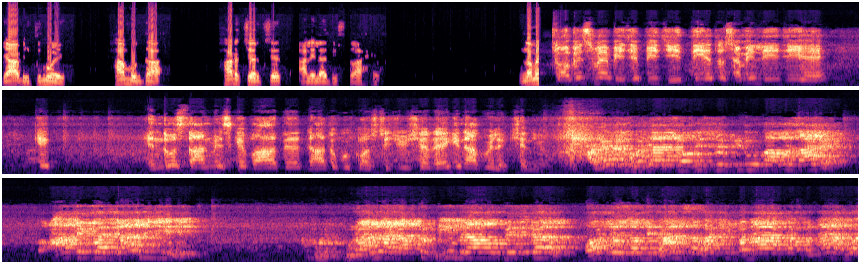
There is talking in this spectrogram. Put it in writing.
या भीतीमुळे हा मुद्दा फार चर्चेत आलेला दिसतो आहे. चौबीस में बीजेपी जीतती है तो समझ लीजिए कि हिंदुस्तान में इसके बाद ना तो कोई कॉन्स्टिट्यूशन रहेगी ना कोई इलेक्शन ही हो अगर 2024 में फिर वो वापस आ गए तो आप एक बार जान लीजिए पुराना डॉक्टर भीमराव अंबेडकर और जो संविधान सभा की बनाया का बनाया हुआ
